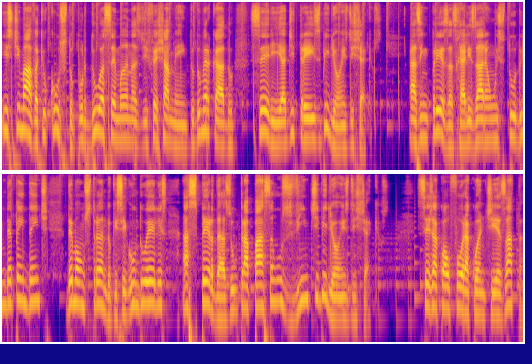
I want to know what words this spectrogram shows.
estimava que o custo por duas semanas de fechamento do mercado seria de 3 bilhões de shekels. As empresas realizaram um estudo independente demonstrando que, segundo eles, as perdas ultrapassam os 20 bilhões de shekels. Seja qual for a quantia exata,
